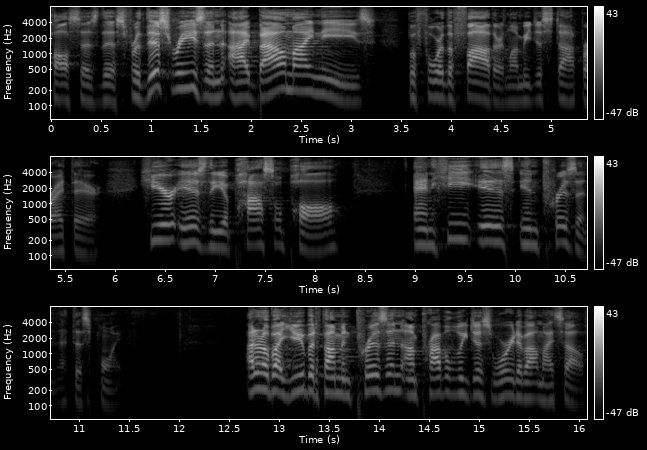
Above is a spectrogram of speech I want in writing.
Paul says this For this reason I bow my knees before the Father. Let me just stop right there. Here is the Apostle Paul, and he is in prison at this point. I don't know about you, but if I'm in prison, I'm probably just worried about myself.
